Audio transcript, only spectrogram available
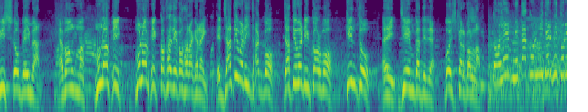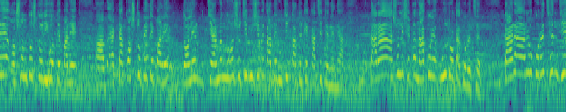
বিশ্ব বেইমান এবং মুনাফিক মুনাফিক কথা দিয়ে কথা রাখে নাই। জাতিবাড়ি থাকব জাতিবাড়ি করব। কিন্তু এই জিএম কাদেররা বহিষ্কার করলাম। দলের নেতাকর্মীদের ভেতরে অসন্তোষ তৈরি হতে পারে একটা কষ্ট পেতে পারে। দলের চেয়ারম্যান মহাসচিব হিসেবে তাদের উচিত তাদেরকে কাছে টেনে নেওয়া তারা আসলে সেটা না করে উল্টোটা করেছেন। তারা আরও করেছেন যে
